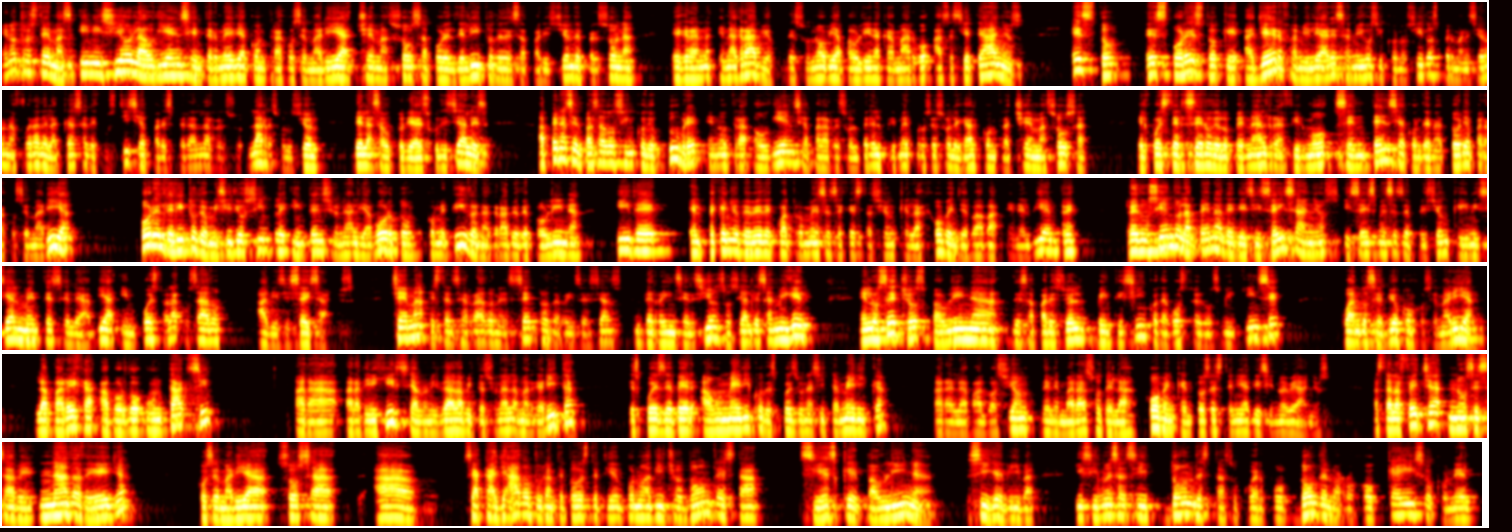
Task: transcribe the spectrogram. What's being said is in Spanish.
En otros temas, inició la audiencia intermedia contra José María Chema Sosa por el delito de desaparición de persona en agravio de su novia Paulina Camargo hace siete años. Esto es por esto que ayer familiares, amigos y conocidos permanecieron afuera de la Casa de Justicia para esperar la, resolución de las autoridades judiciales. Apenas el pasado 5 de octubre, en otra audiencia para resolver el primer proceso legal contra Chema Sosa, el juez tercero de lo penal reafirmó sentencia condenatoria para José María por el delito de homicidio simple, intencional y aborto cometido en agravio de Paulina y de el pequeño bebé de cuatro meses de gestación que la joven llevaba en el vientre, reduciendo la pena de 16 años y seis meses de prisión que inicialmente se le había impuesto al acusado a 16 años. Chema está encerrado en el Centro de Reinserción, de Reinserción Social de San Miguel. En los hechos, Paulina desapareció el 25 de agosto de 2015 cuando se vio con José María. La pareja abordó un taxi para, dirigirse a la unidad habitacional La Margarita, después de ver a un médico, después de una cita médica para la evaluación del embarazo de la joven que entonces tenía 19 años. Hasta la fecha no se sabe nada de ella. José María Sosa se ha callado durante todo este tiempo, no ha dicho dónde está si es que Paulina sigue viva y si no es así, ¿dónde está su cuerpo? ¿Dónde lo arrojó? ¿Qué hizo con él?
